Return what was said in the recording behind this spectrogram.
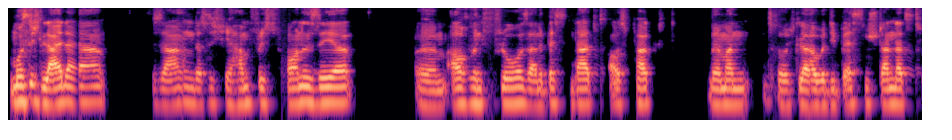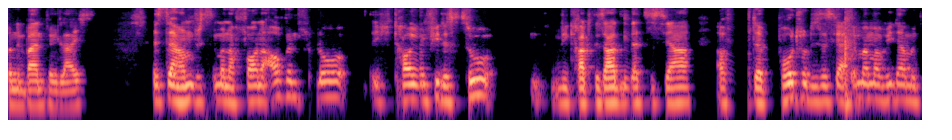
muss ich leider sagen, dass ich hier Humphreys vorne sehe, ähm, auch wenn Flo seine besten Darts auspackt. Wenn man so, ich glaube, die besten Standards von den beiden vergleicht, ist der Humphreys immer nach vorne, auch wenn Flo, ich traue ihm vieles zu, wie gerade gesagt, letztes Jahr auf der Proto dieses Jahr immer mal wieder mit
